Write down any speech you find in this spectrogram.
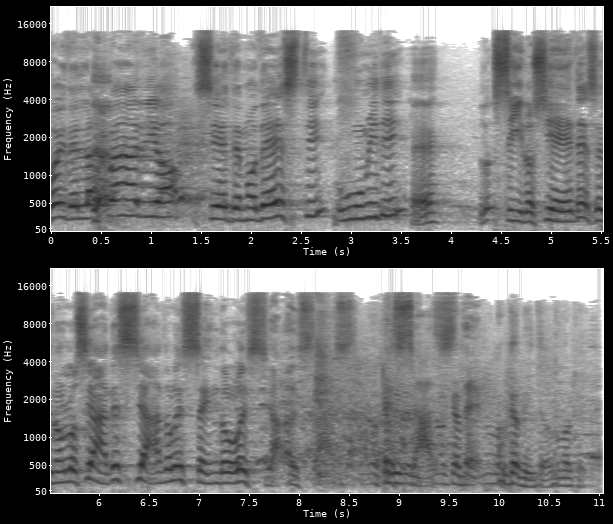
Voi dell'acquario siete modesti, umidi, Eh? Lo- sì, lo siete, se non lo siate, siatelo, essendolo, lo siate. Non ho capito, non ho capito. capito.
